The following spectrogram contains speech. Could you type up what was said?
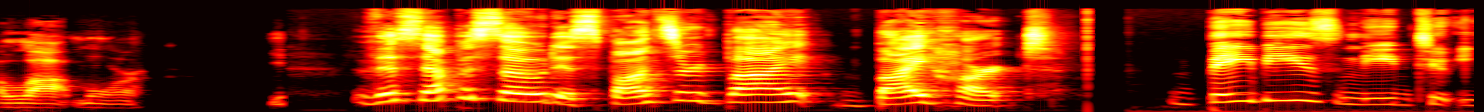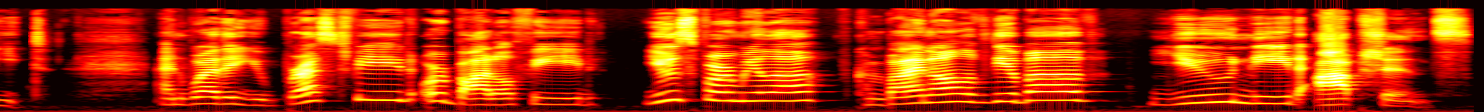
a lot more. This episode is sponsored by ByHeart. Babies need to eat. And whether you breastfeed or bottle feed, use formula, combine all of the above, you need options.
